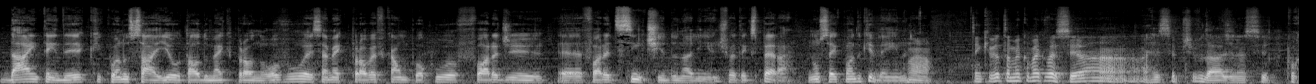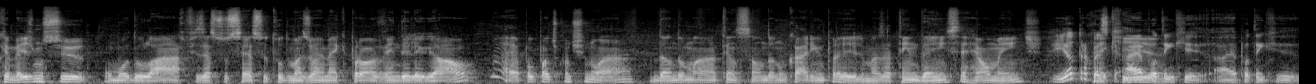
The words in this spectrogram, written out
dá a entender que quando sair o tal do Mac Pro novo, esse Mac Pro vai ficar um pouco fora de, é, fora de sentido na linha. A gente vai ter que esperar. Não sei quando que vem, né? Ah. Tem que ver também como é que vai ser a, a, receptividade, né? Se, porque mesmo se o modular fizer sucesso e tudo, mas o iMac Pro vender legal, a Apple pode continuar dando uma atenção, dando um carinho para ele, mas a tendência realmente. E outra coisa é que, que, a Apple tem que a Apple tem que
